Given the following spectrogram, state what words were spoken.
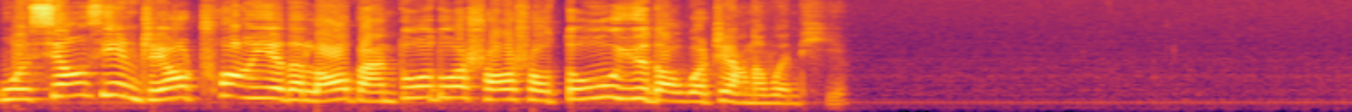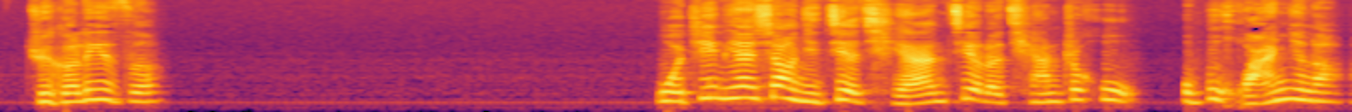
我相信只要创业的老板多多少少都遇到过这样的问题。举个例子。我今天向你借钱，借了钱之后我不还你了，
